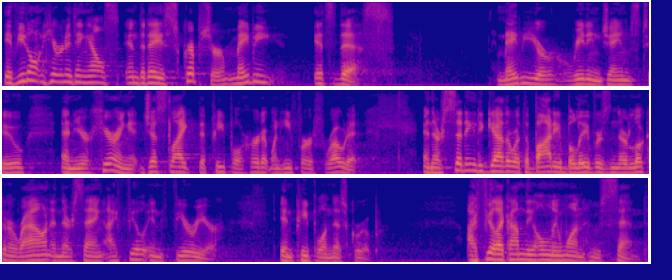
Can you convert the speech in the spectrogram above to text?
if you don't hear anything else in today's scripture, maybe it's this. Maybe you're reading James 2 and you're hearing it just like the people heard it when he first wrote it. And they're sitting together with the body of believers and they're looking around and they're saying, I feel inferior in people in this group. I feel like I'm the only one who's sinned.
